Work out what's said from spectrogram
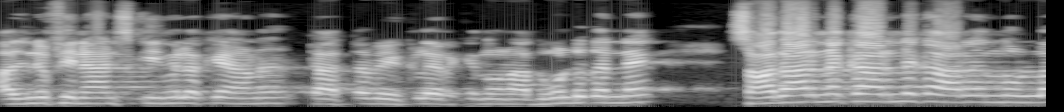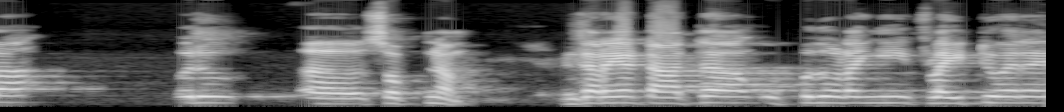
അതിന്റെ ഫിനാൻസ് സ്കീമിലൊക്കെയാണ് ടാറ്റ വെഹിക്കിൾ ഇറക്കുന്നത്. അതുകൊണ്ട് തന്നെ സാധാരണക്കാരന്റെ കാർ എന്നുള്ള ഒരു സ്വപ്നം. നിങ്ങൾക്കറിയാം ടാറ്റ ഉപ്പ് തുടങ്ങി ഫ്ലൈറ്റ് വരെ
